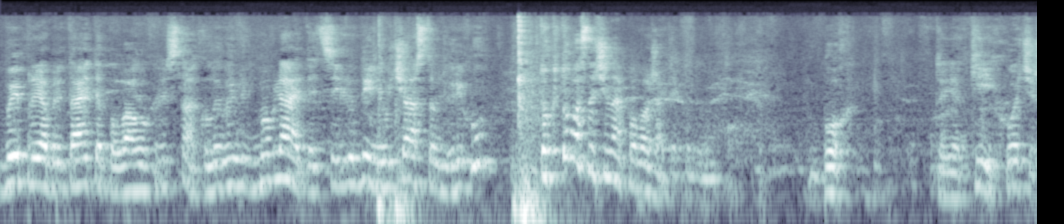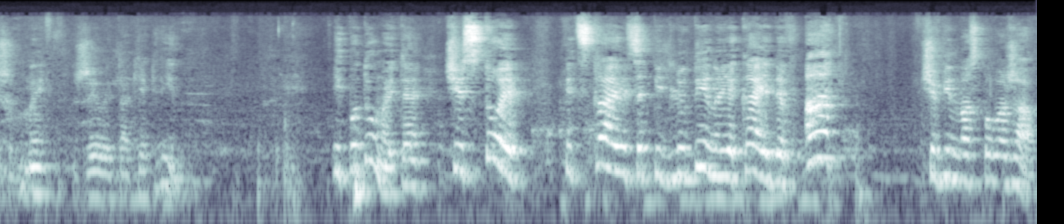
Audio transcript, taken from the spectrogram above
ви приобретаєте повагу Христа. Коли ви відмовляєте цій людині участвувати в гріху, то хто вас починає поважати, як ви думаєте? Бог, то який хоче, щоб ми жили так, як Він. І подумайте, чи стоїть підстраюватися під людину, яка йде в ад, щоб він вас поважав?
